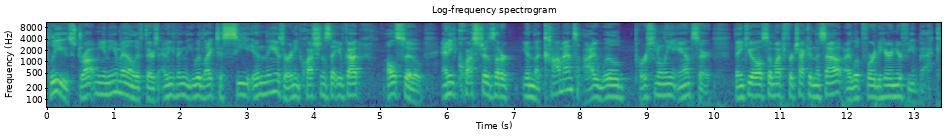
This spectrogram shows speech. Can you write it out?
Please drop me an email if there's anything that you would like to see in these or any questions that you've got. Also, any questions that are in the comments, I will personally answer. Thank you all so much for checking this out. I look forward to hearing your feedback.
